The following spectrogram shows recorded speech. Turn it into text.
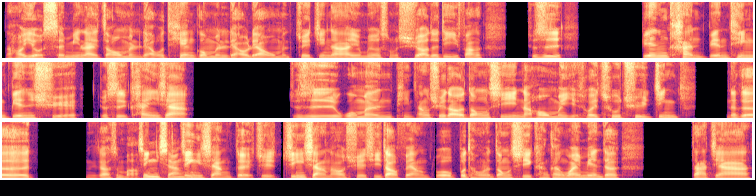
然后也有神明来找我们聊天，跟我们聊聊我们最近啊有没有什么需要的地方，就是边看边听边学。就是看一下，就是我们平常学到的东西，然后我们也会出去进那个那个叫什么进香，进香对，去进香，然后学习到非常多不同的东西，看看外面的大家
